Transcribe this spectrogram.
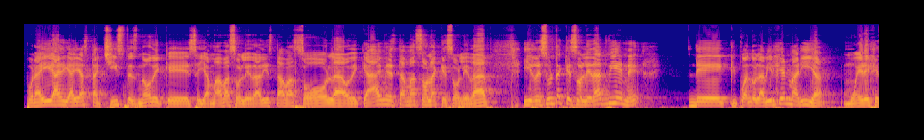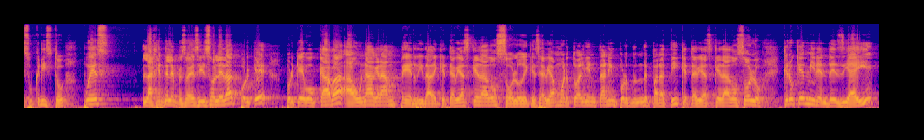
Por ahí hay, hasta chistes, ¿no? De que se llamaba Soledad y estaba sola, o de que, ay, mira, está más sola que Soledad. Y resulta que Soledad viene de que cuando la Virgen María muere Jesucristo, pues la gente le empezó a decir soledad. ¿Por qué? Porque evocaba a una gran pérdida, de que te habías quedado solo, de que se había muerto alguien tan importante para ti que te habías quedado solo. Creo que miren, desde ahí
